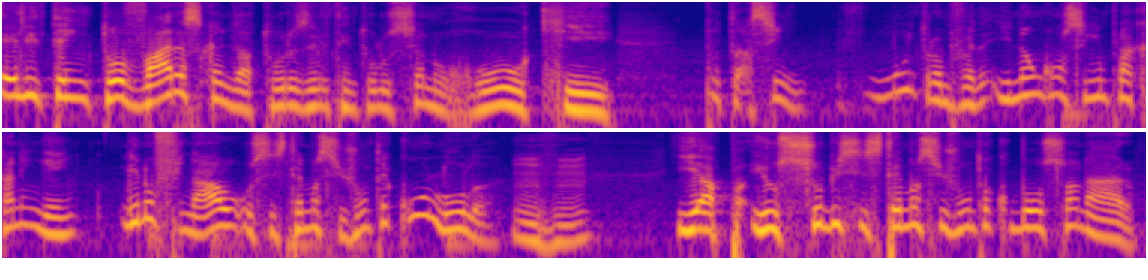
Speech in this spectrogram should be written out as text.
ele tentou várias candidaturas, ele tentou Luciano Huck, puta, assim, muito nome e não conseguiu emplacar ninguém. E no final o sistema se junta com o Lula. Uhum. E, a- e o subsistema se junta com o Bolsonaro.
